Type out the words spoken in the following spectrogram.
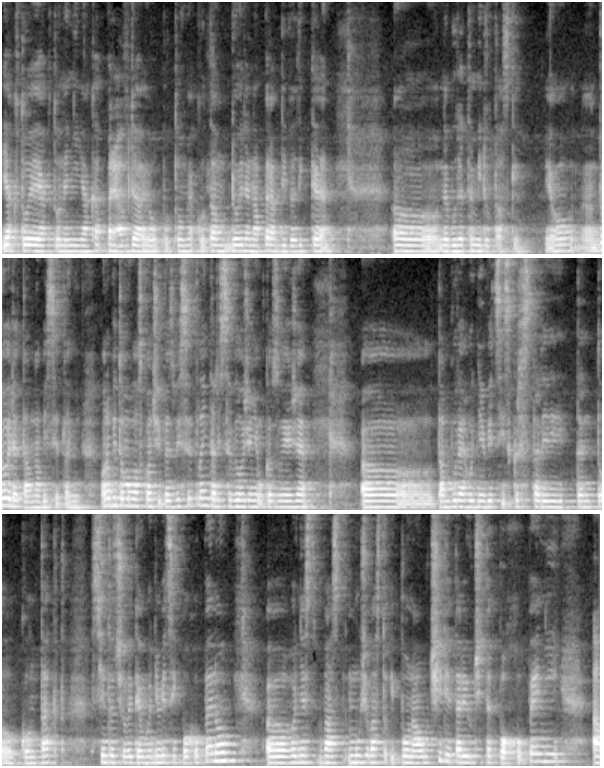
jak to je, jak to není, nějaká pravda, jo, potom jako tam dojde na pravdy veliké, uh, nebudete mít otázky, jo, dojde tam na vysvětlení. Ono by to mohlo skončit bez vysvětlení, tady se vyloženě ukazuje, že uh, tam bude hodně věcí skrz tady tento kontakt s tímto člověkem, hodně věcí pochopeno, Uh, hodně vás, může vás to i ponaučit, je tady určité pochopení a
